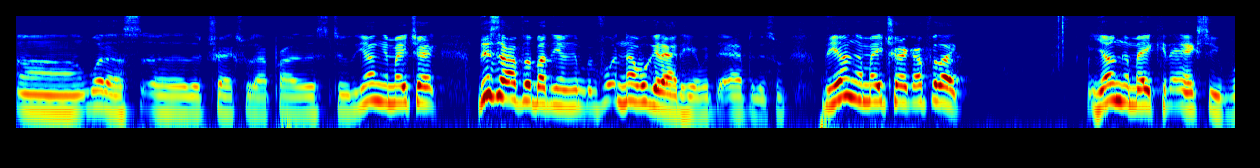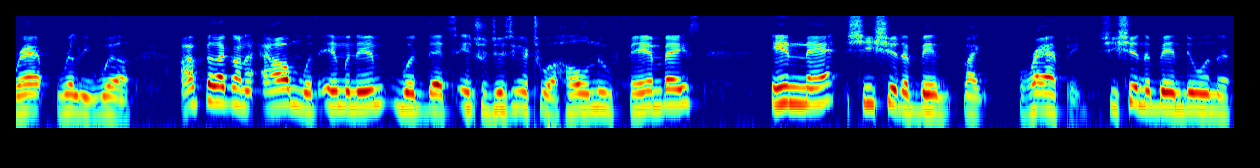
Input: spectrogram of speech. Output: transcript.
Uh, what else? Uh, the tracks would I probably listen to? The Young M.A track. This is how I feel about the Young. And Before, now we'll get out of here with the, after this one. The Young M.A track. I feel like Young M.A can actually rap really well. I feel like on an album with Eminem, that's introducing her to a whole new fan base. In that, she should have been like rapping. She shouldn't have been doing the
